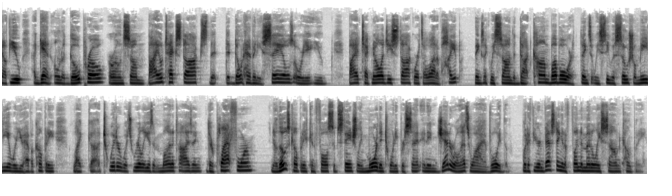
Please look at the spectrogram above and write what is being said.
Now, if you, again, own a GoPro or own some biotech stocks that, that don't have any sales, or you, you buy a technology stock where it's a lot of hype, things like we saw in the dot com bubble, or things that we see with social media where you have a company like uh, Twitter, which really isn't monetizing their platform. Now, those companies can fall substantially more than 20%, and in general, that's why I avoid them. But if you're investing in a fundamentally sound company,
